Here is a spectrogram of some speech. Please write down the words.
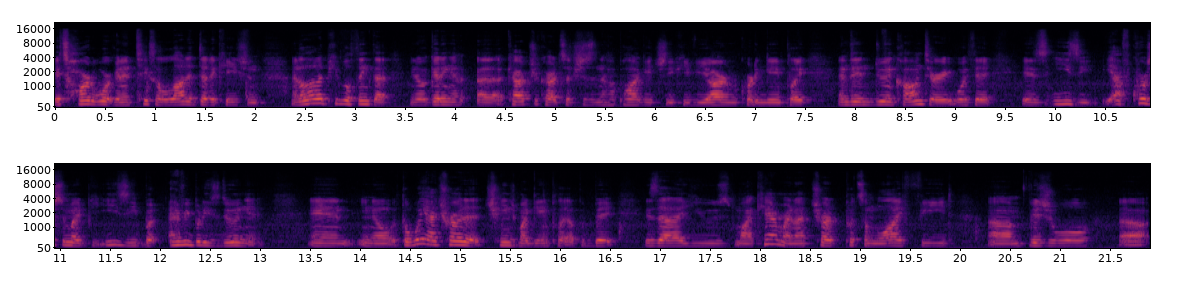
it's hard work and it takes a lot of dedication. And a lot of people think that you know getting a, a capture card such as in the Hauppauge HD PVR and recording gameplay and then doing commentary with it is easy. Yeah, of course it might be easy, but everybody's doing it. And you know the way I try to change my gameplay up a bit is that I use my camera and I try to put some live feed, um, visual uh,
